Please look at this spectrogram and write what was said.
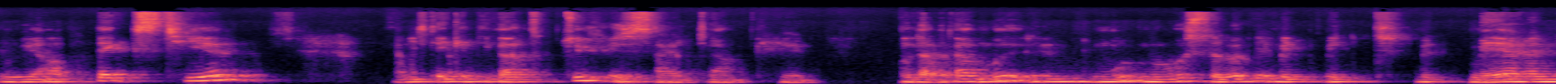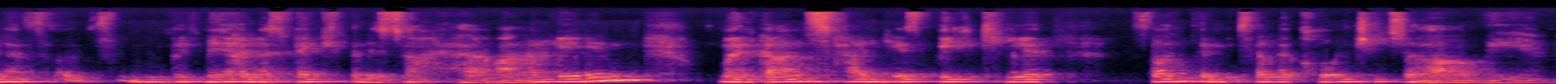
du ja abdeckst hier. Und ich denke, die ganze psychische Seite abheben. Und aber da musst wirklich mit, mit, mit, mehreren, mit mehreren Aspekten die Sache herangehen, um ein ganzheitliches Bild hier von, dem, von der Coaching zu haben hier.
